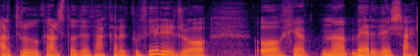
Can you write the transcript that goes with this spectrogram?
Artrúðu Kallstóði þakkar ykkur fyrir og, og hérna verðið sæl.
